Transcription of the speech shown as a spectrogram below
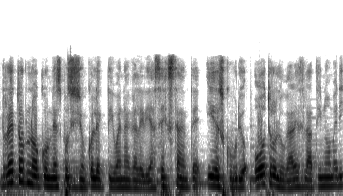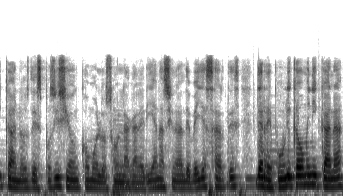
Retornó con una exposición colectiva en la Galería Sextante y descubrió otros lugares latinoamericanos de exposición como lo son la Galería Nacional de Bellas Artes de República Dominicana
